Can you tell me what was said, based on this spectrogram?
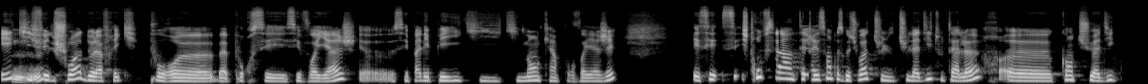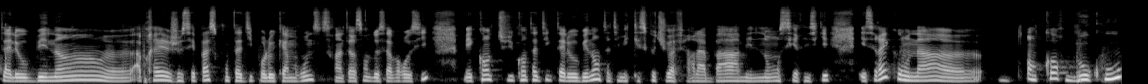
et qui mhm. fait le choix de l'Afrique pour bah, pour ses, ses voyages. c'est pas les pays qui, qui manquent hein, pour voyager. Et c'est, je trouve ça intéressant parce que tu vois, tu, tu l'as dit tout à l'heure, euh, quand tu as dit que tu allais au Bénin, euh, après, je sais pas ce qu'on t'a dit pour le Cameroun, ce serait intéressant de le savoir aussi, mais quand tu quand as dit que tu allais au Bénin, on t'a dit mais qu'est-ce que tu vas faire là-bas? Mais non, c'est risqué. Et c'est vrai qu'on a euh, encore beaucoup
